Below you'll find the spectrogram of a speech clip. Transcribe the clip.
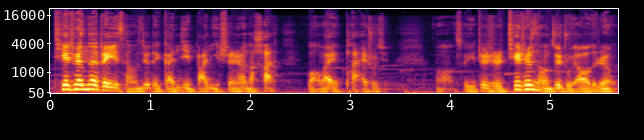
贴身的这一层就得赶紧把你身上的汗往外排出去。啊，所以这是贴身层最主要的任务。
